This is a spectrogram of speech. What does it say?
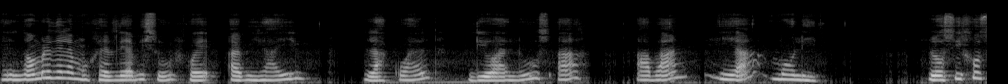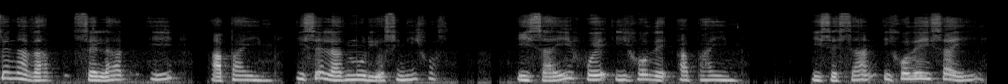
El nombre de la mujer de Abisur fue Abigail, la cual dio a luz a Abán y a Molid. Los hijos de Nadab, Selad y Apaim, y Selad murió sin hijos. Isaí fue hijo de Apaim, y Cesán hijo de Isaí,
